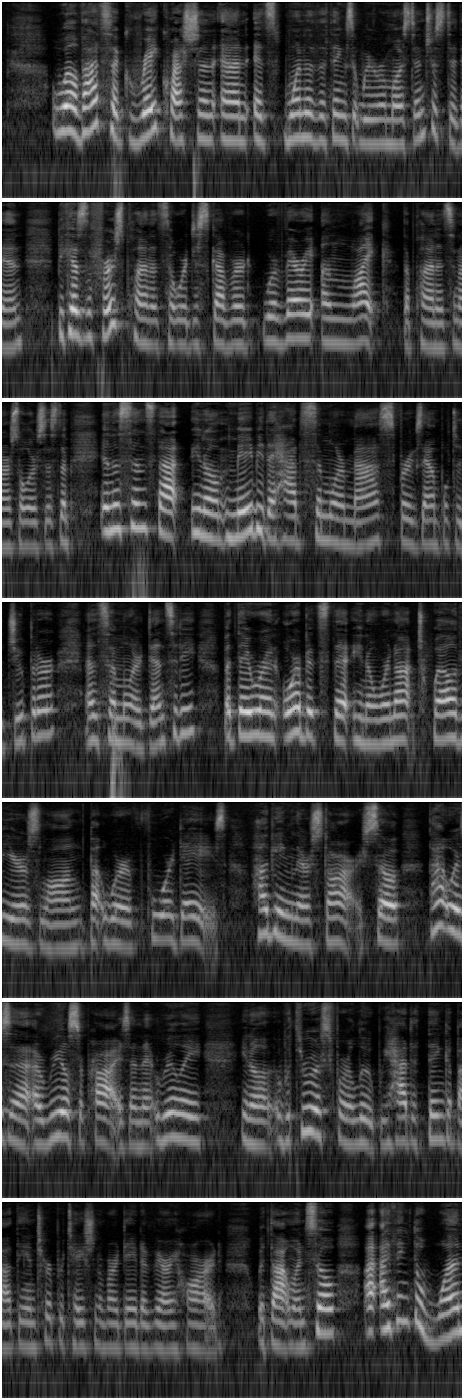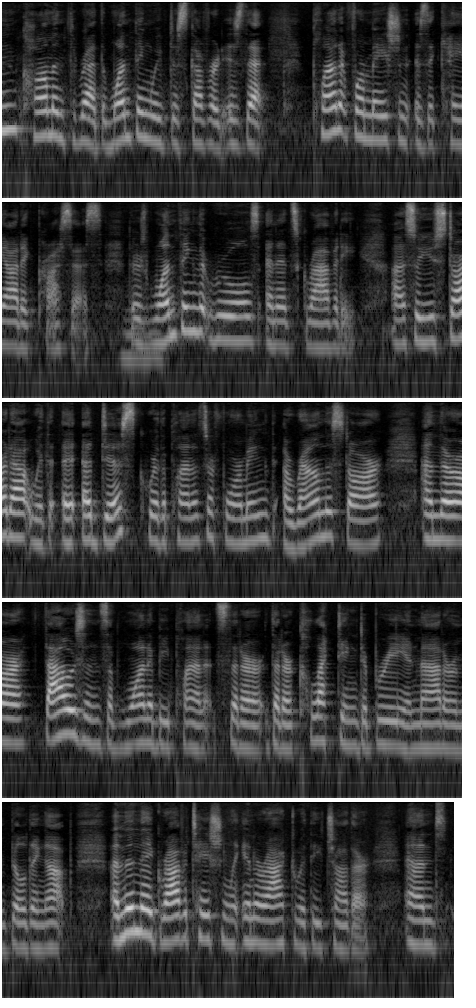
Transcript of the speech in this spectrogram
Well, that's a great question, and it's one of the things that we were most interested in because the first planets that were discovered were very unlike the planets in our solar system in the sense that, you know, maybe they had similar mass, for example, to Jupiter and similar density, but they were in orbits that, you know, were not 12 years long, but were four days, hugging their stars. So that was a, a real surprise, and it really you know, threw us for a loop. We had to think about the interpretation of our data very hard with that one. So I, I think the one common thread, the one thing we've discovered is that planet formation is a chaotic process. Mm-hmm. There's one thing that rules, and it's gravity. Uh, so you start out with a, a, disk where the planets are forming around the star, and there are thousands of wannabe planets that are that are collecting debris and matter and building up, and then they gravitationally interact with each other. And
